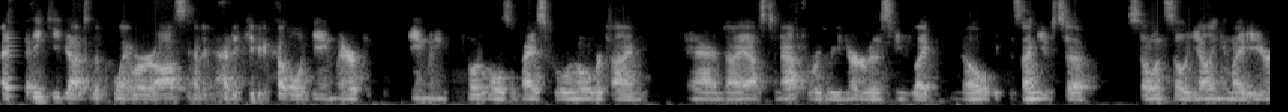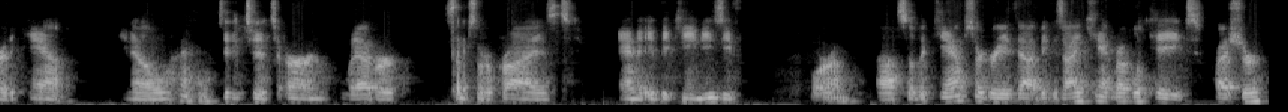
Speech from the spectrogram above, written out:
I think he got to the point where Austin had to, had to kick a couple of game winner, game winning field goals in high school in overtime. And I asked him afterwards, "Were you nervous?" He's like, "No, because I'm used to so and so yelling in my ear at a camp, you know, to, to, to earn whatever some sort of prize." And it became easy for him. Uh, so the camps are great at that because I can't replicate pressure.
